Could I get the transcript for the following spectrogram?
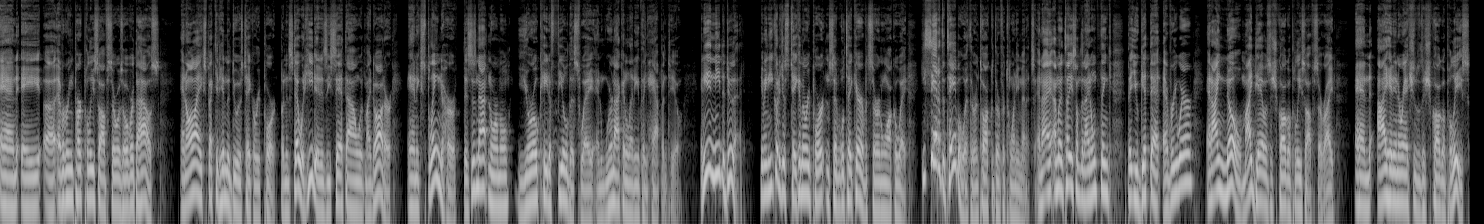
And a uh, Evergreen Park police officer was over at the house, and all I expected him to do is take a report. But instead, what he did is he sat down with my daughter and explained to her, "This is not normal. You're okay to feel this way, and we're not going to let anything happen to you." And he didn't need to do that. I mean, he could have just taken the report and said, We'll take care of it, sir, and walk away. He sat at the table with her and talked with her for 20 minutes. And I, am going to tell you something. I don't think that you get that everywhere. And I know my dad was a Chicago police officer, right? And I had interactions with the Chicago police.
